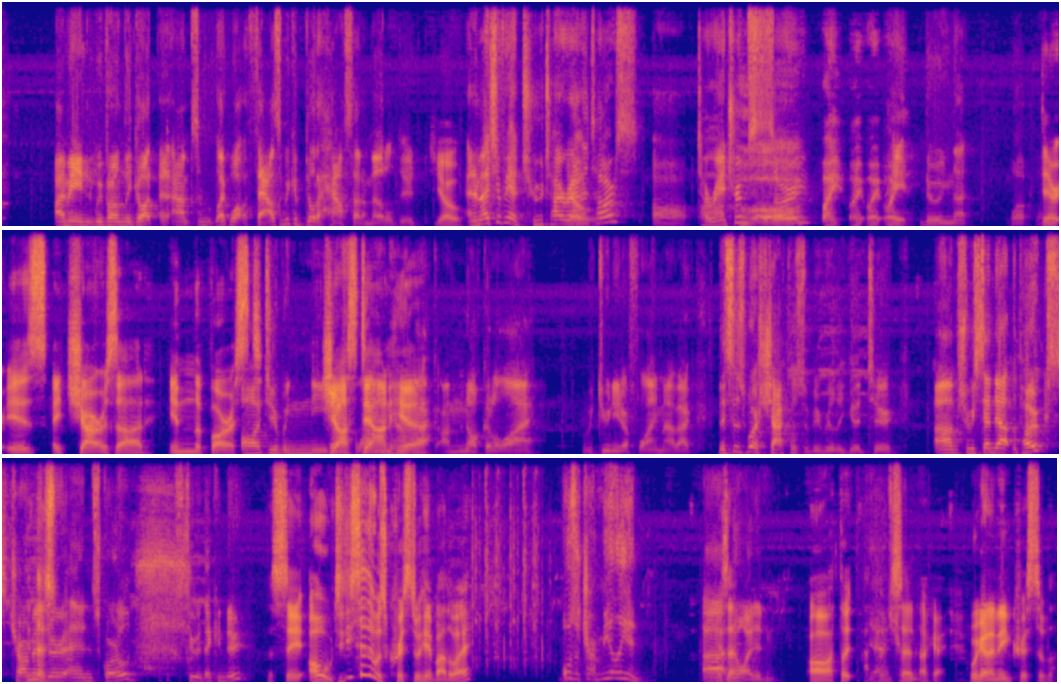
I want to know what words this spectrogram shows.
I mean, we've only got an amp, like what a thousand. We could build a house out of metal, dude. Yo. And imagine if we had two Tyranitars. Oh, Tyrantrums. Sorry. Wait. Wait. Wait. Wait. Hate doing that. What? what? There is a Charizard in the forest. Oh, dude, we need Just flying down here. Back. I'm not gonna lie, we do need a flying mount back. This is where Shackles would be really good too. Um, should we send out the pokes. Charmander and Squirtle, see what they can do? Let's see. Oh, did you say there was crystal here, by the way? Oh, it's a Charmeleon. Uh, Is that- no, I didn't. Oh, I thought, I Yeah, thought you said. Okay, we're gonna need crystal.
